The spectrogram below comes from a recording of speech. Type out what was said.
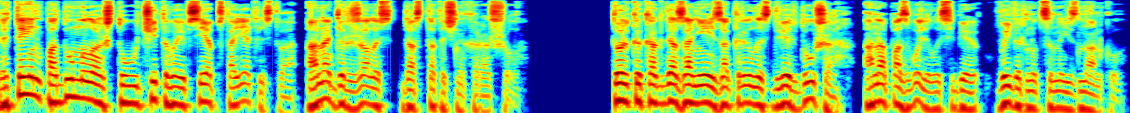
Этейн подумала, что, учитывая все обстоятельства, она держалась достаточно хорошо. Только когда за ней закрылась дверь душа, она позволила себе вывернуться наизнанку,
